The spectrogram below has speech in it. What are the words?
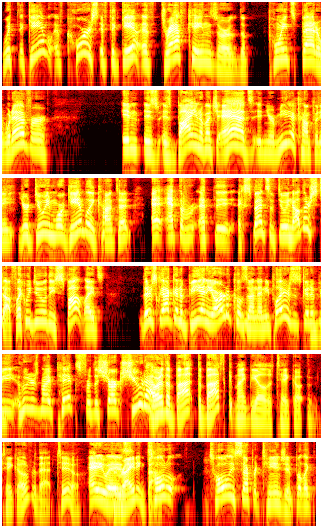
with the gamble. Of course, if the gam if DraftKings or the points bet or whatever in is is buying a bunch of ads in your media company, you're doing more gambling content at, at the at the expense of doing other stuff. Like we do with these spotlights there's not going to be any articles on any players. It's going to be mm-hmm. who's my picks for the Shark shootout. Or the bot, the bot might be able to take o- take over that too. Anyways, the writing bot. total, totally separate tangent. But like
